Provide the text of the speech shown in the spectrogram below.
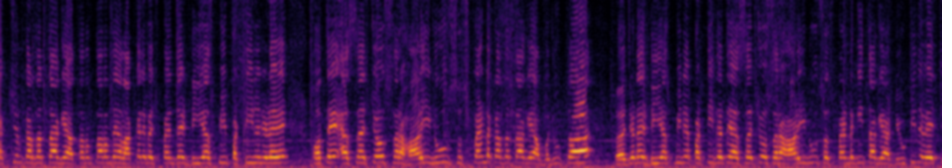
ਐਕਸ਼ਨ ਕਰ ਦਿੱਤਾ ਗਿਆ। ਤਰਨਤਾਰਨ ਦੇ ਇਲਾਕੇ ਦੇ ਵਿੱਚ ਪੈਂਦੇ ਡੀਐਸਪੀ ਪੱਟੀ ਨੇ ਜਿਹੜੇ ਅਤੇ ਐਸਐਚਓ ਸਰਹਾਲੀ ਨੂੰ ਸਸਪੈਂਡ ਕਰ ਦਿੱਤਾ ਗਿਆ। ਮੌਜੂਦਾ ਜਿਹੜੇ ਡੀਐਸਪੀ ਨੇ ਪੱਟੀ ਦੇ ਤੇ ਐਸਐਚਓ ਸਰਹਾਲੀ ਨੂੰ ਸਸਪੈਂਡ ਕੀਤਾ ਗਿਆ। ਡਿਊਟੀ ਦੇ ਵਿੱਚ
